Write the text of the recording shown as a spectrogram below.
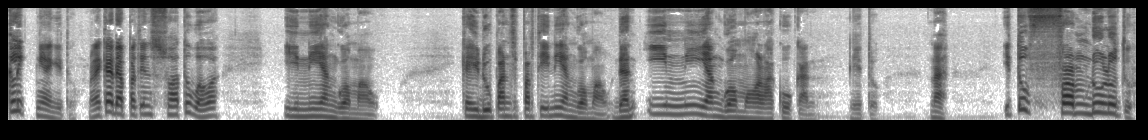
kliknya gitu. Mereka dapetin sesuatu bahwa ini yang gua mau. Kehidupan seperti ini yang gua mau dan ini yang gua mau lakukan gitu. Nah, itu firm dulu tuh.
